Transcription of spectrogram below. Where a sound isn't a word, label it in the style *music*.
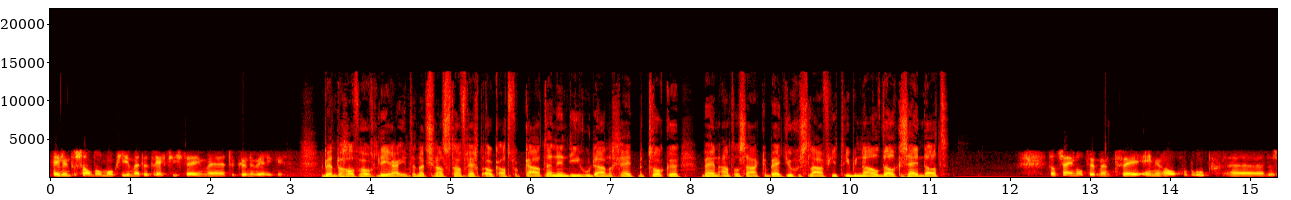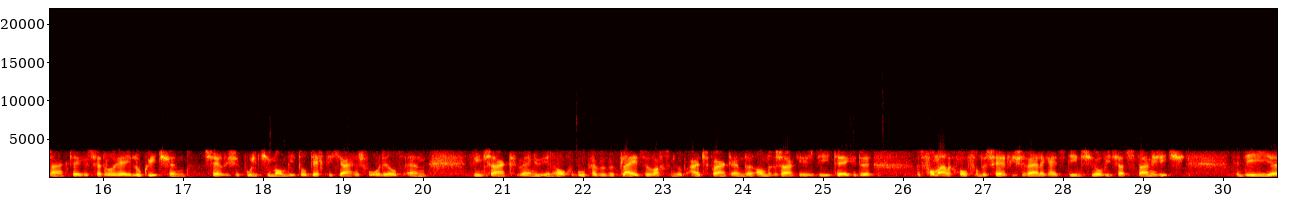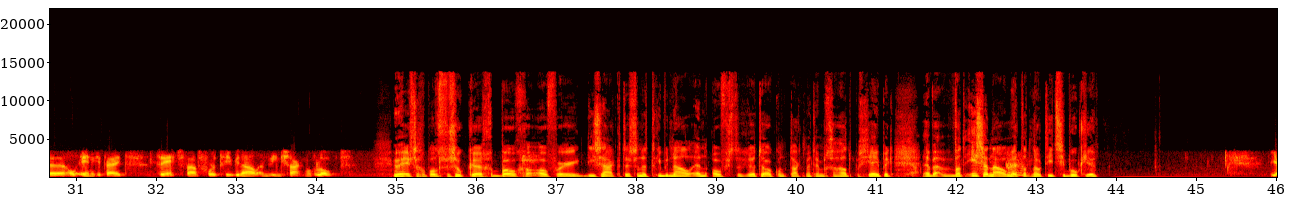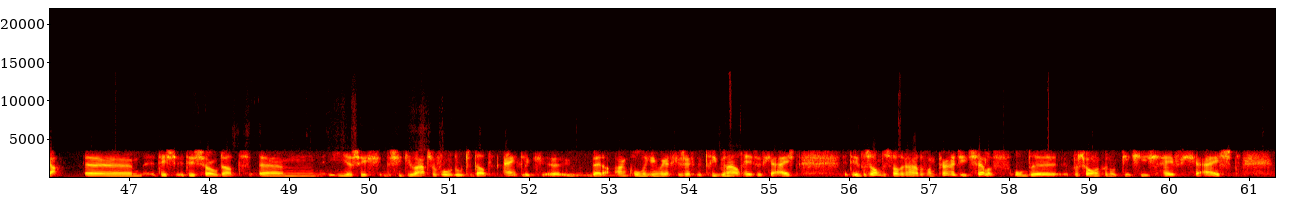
heel interessant om ook hier met het rechtssysteem te kunnen werken. U bent behalve hoogleraar internationaal strafrecht ook advocaat... en in die hoedanigheid betrokken bij een aantal zaken bij het Joegoslavië-tribunaal. Welke zijn dat? Dat zijn op dit moment twee. Eén in hoger beroep. Uh, de zaak tegen Sedorje Lukic, een Servische politieman die tot 30 jaar is veroordeeld. En wiens zaak wij nu in hoger beroep hebben bepleit. We wachten nu op uitspraak. En de andere zaak is die tegen de, het voormalig hoofd van de Servische Veiligheidsdienst Jovica Stanisic. Die uh, al enige tijd terecht staat voor het tribunaal en wiens zaak nog loopt. U heeft zich op ons verzoek uh, gebogen over die zaak tussen het tribunaal en overste Rutte. Ook contact met hem gehad, begreep ik. Uh, wat is er nou met dat notitieboekje? Ja, uh, het, is, het is zo dat um, hier zich de situatie voordoet dat eigenlijk uh, bij de aankondiging werd gezegd... het tribunaal heeft het geëist. Het interessante is dat de Raad van Karadzic zelf om de persoonlijke notities heeft geëist...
